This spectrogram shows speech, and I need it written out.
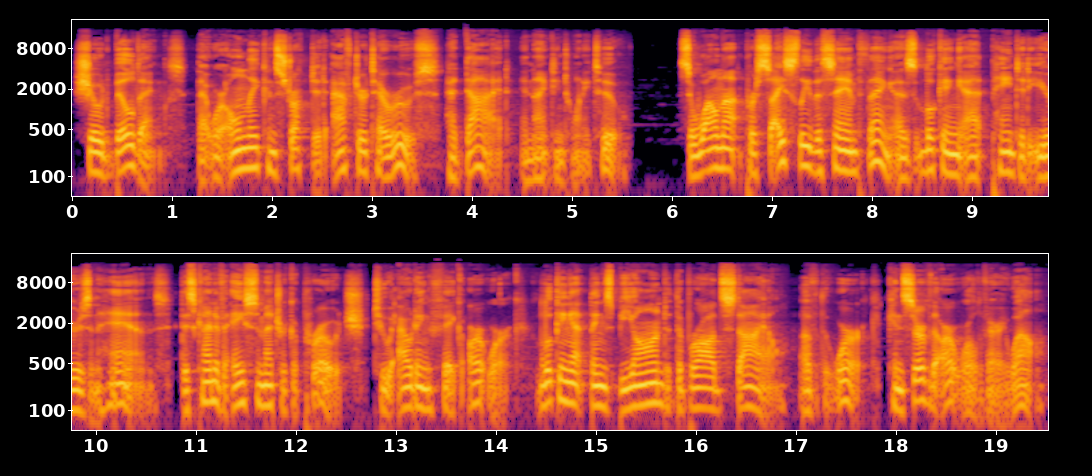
showed buildings that were only constructed after Terrus had died in 1922. So, while not precisely the same thing as looking at painted ears and hands, this kind of asymmetric approach to outing fake artwork, looking at things beyond the broad style of the work, can serve the art world very well.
